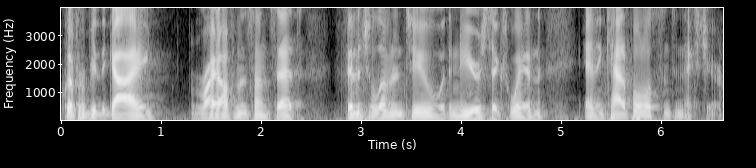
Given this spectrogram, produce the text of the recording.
Clifford be the guy right off in the sunset, finish eleven and two with a New Year's Six win, and then catapult us into next year.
